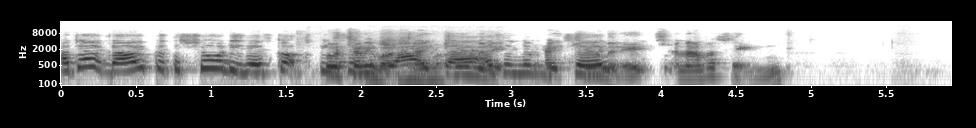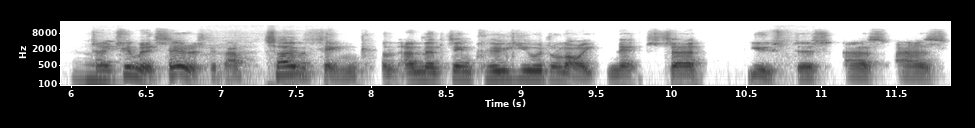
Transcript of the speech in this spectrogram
I don't know, but the, surely there's got to be Well, I tell you somebody what, out take two there as minutes, a number take two two. minutes and have a think. Take two minutes, seriously, Bab. So- have a think, and, and then think who you would like next to Eustace as as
